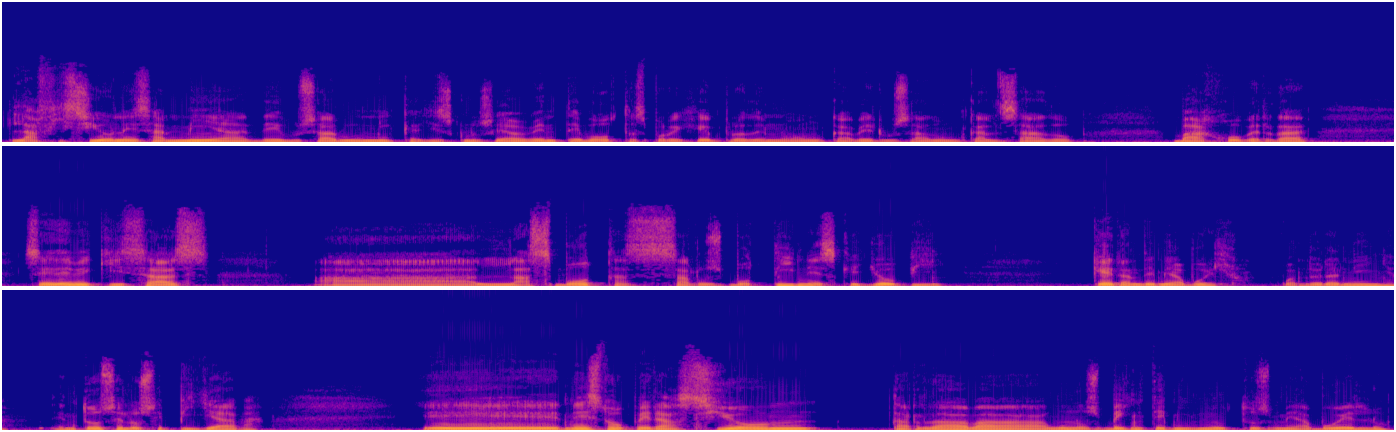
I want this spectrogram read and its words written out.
la afición esa mía de usar única y exclusivamente botas, por ejemplo, de nunca haber usado un calzado bajo, ¿verdad? Se debe quizás a las botas, a los botines que yo vi, que eran de mi abuelo cuando era niño. Entonces los cepillaba. Eh, en esta operación tardaba unos 20 minutos mi abuelo,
